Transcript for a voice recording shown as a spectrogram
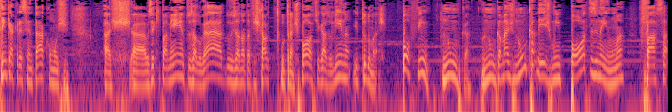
tem que acrescentar como os, as, os equipamentos alugados, a nota fiscal, o transporte, gasolina e tudo mais. Por fim, nunca, nunca, mas nunca mesmo, em hipótese nenhuma, faça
